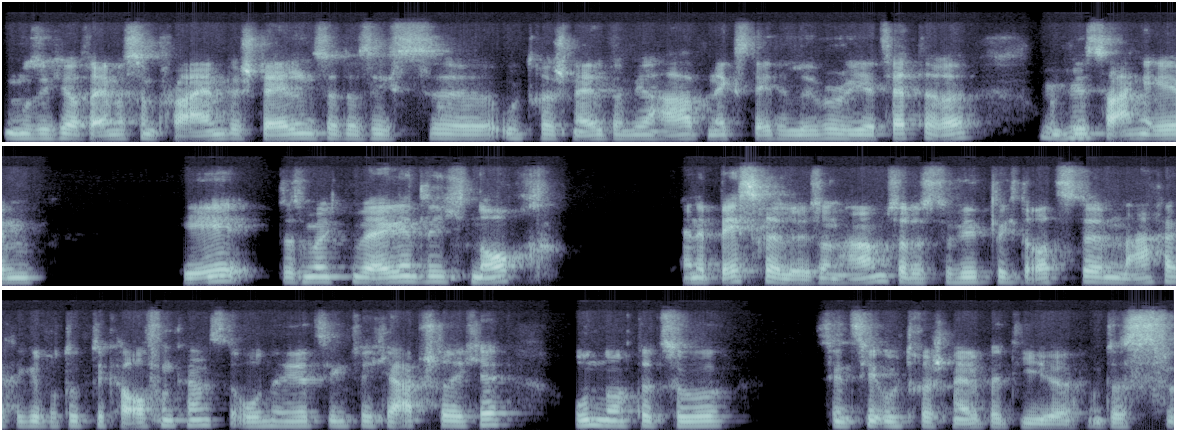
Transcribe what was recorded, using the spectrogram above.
muss ich auf Amazon Prime bestellen, sodass ich es äh, ultra schnell bei mir habe, Next Day Delivery etc. Und mhm. wir sagen eben, hey, das möchten wir eigentlich noch eine bessere Lösung haben, sodass du wirklich trotzdem nachhaltige Produkte kaufen kannst, ohne jetzt irgendwelche Abstriche. Und noch dazu sind sie ultra schnell bei dir. Und das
